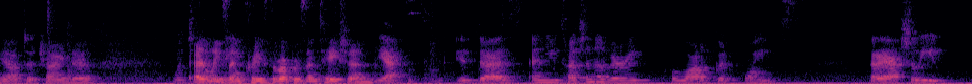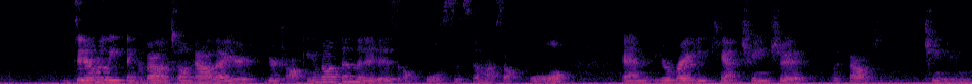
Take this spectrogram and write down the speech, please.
Know, to trying to which is at least amazing. increase the representation. Yes, it does, and you touch on a very a lot of good points that I actually didn't really think about until now that you're you're talking about them, and it is a whole system as a whole. And you're right, you can't change it without changing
